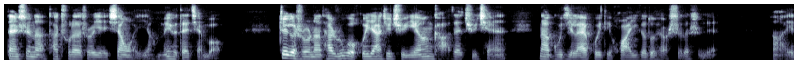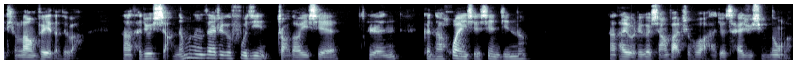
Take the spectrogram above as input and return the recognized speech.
但是呢他出来的时候也像我一样没有带钱包。这个时候呢，他如果回家去取银行卡再取钱，那估计来回得花一个多小时的时间啊，也挺浪费的，对吧？那，他就想能不能在这个附近找到一些人跟他换一些现金呢？那他有这个想法之后啊，他就采取行动了。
